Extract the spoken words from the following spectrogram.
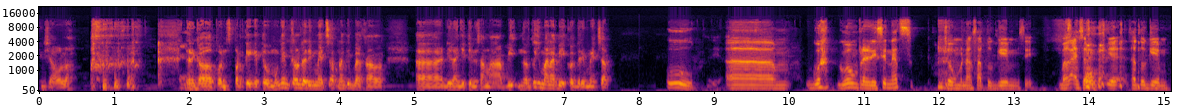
insya Allah. Dan kalaupun seperti itu, mungkin kalau dari matchup nanti bakal uh, dilanjutin sama Abi. Menurut lu gimana Abi kalau dari matchup? Uh, um, gua gua memprediksi Nets cuma menang satu game sih. Bahkan sorry, ya, satu game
